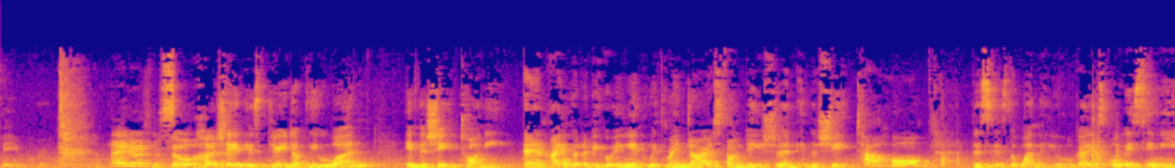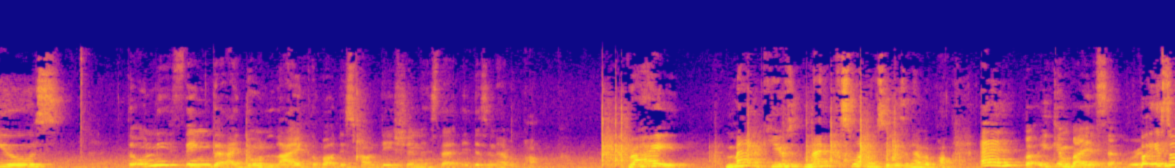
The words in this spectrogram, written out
favorite. I don't know. So her shade is 3W1 in the shade Tawny. And I'm going to be going in with my NARS foundation in the shade Tahoe. This is the one that you guys always see me use. The only thing that I don't like about this foundation is that it doesn't have a pump. Right. Mac use Mac's one also doesn't have a pump. And But you can buy it separate. but it's so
